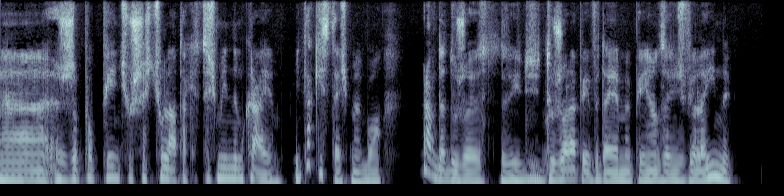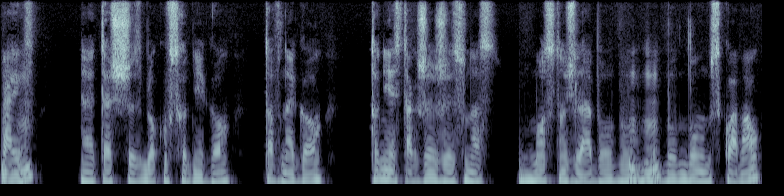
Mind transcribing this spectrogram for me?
E, że po 5-6 latach jesteśmy innym krajem. I tak jesteśmy, bo naprawdę dużo jest, dużo lepiej wydajemy pieniądze niż wiele innych krajów. Mhm. E, też z bloku wschodniego, dawnego. To nie jest tak, że, że jest u nas mocno źle, bo, bo, mhm. bo, bo, bym skłamał.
